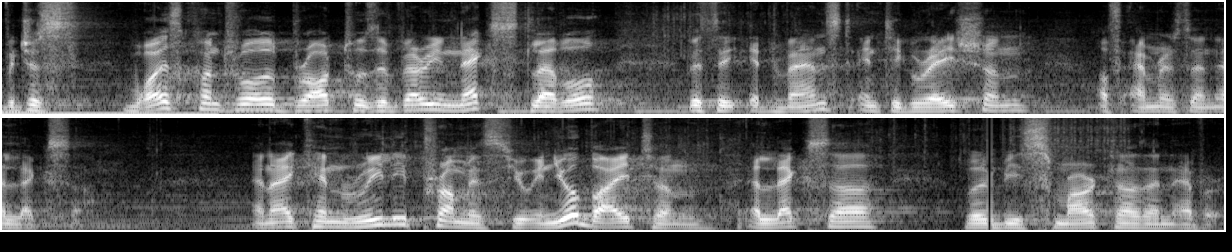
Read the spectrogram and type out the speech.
which is voice control brought to the very next level with the advanced integration of Amazon Alexa. And I can really promise you, in your Byton, Alexa will be smarter than ever.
